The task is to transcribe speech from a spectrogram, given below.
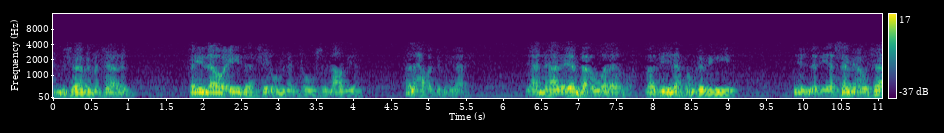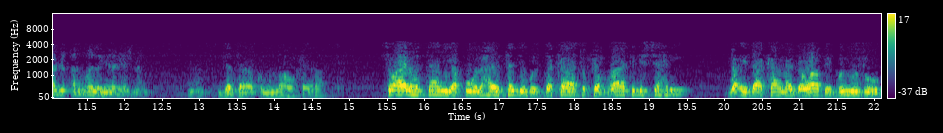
بسبب المشاغل فإذا أعيد شيء من الدروس الماضية فلا حرج في ذلك لأن هذا ينفع ولا يضر بل فيه نفع كبير للذين سمعوا سابقا والذين لم يسمعوا. جزاكم الله خيرا. سؤاله الثاني يقول هل تجب الزكاة في الراتب الشهري؟ وإذا كان جوابي بالوجوب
